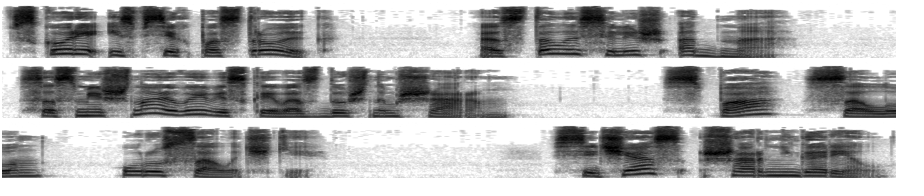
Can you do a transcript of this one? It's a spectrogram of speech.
Вскоре из всех построек осталась лишь одна, со смешной вывеской воздушным шаром. Спа-салон у русалочки. Сейчас шар не горел.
